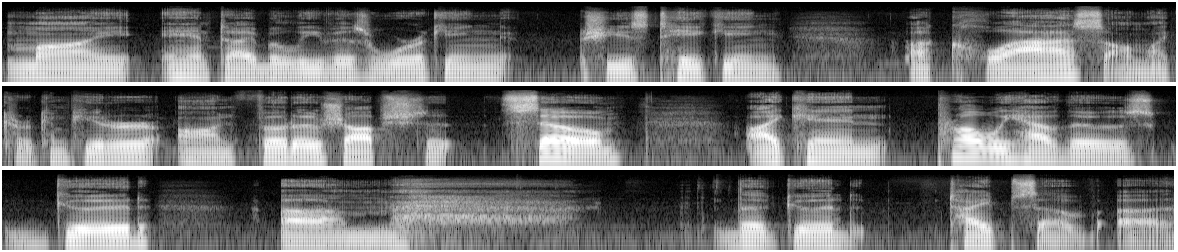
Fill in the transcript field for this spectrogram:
my aunt, I believe, is working. She's taking a class on like her computer on Photoshop, so I can probably have those good, um, the good types of uh,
